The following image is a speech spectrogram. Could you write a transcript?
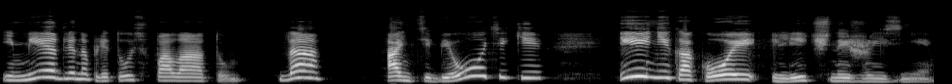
и медленно плетусь в палату. Да, антибиотики и никакой личной жизни.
